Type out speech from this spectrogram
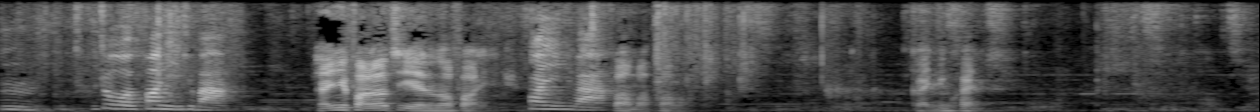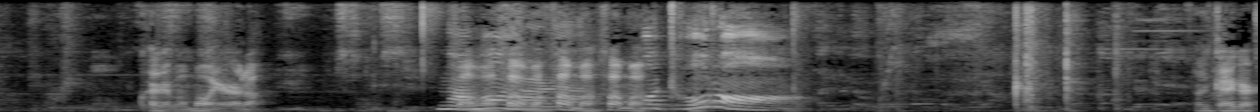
嗯，这我放进去吧，哎，你放了直接就能放进去。放进去吧。放吧，放吧，赶紧快点，快点吧，冒烟了。哪放吧，放吧，放吧，放吧。我瞅瞅，咱，盖盖儿。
